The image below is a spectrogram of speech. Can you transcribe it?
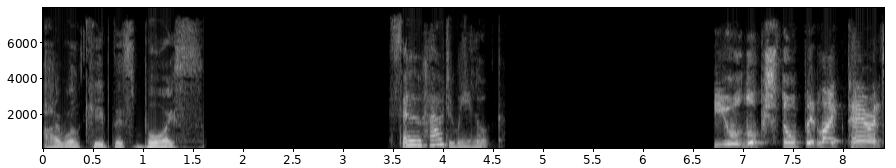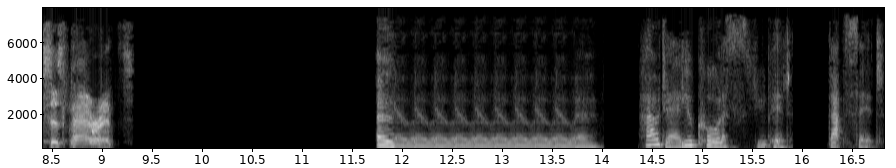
I will keep this voice. So how do we look? You look stupid like Terrence's parents. Oh, oh, oh, oh, oh, oh, oh, oh, oh, oh, oh. How dare you call us stupid? That's it.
